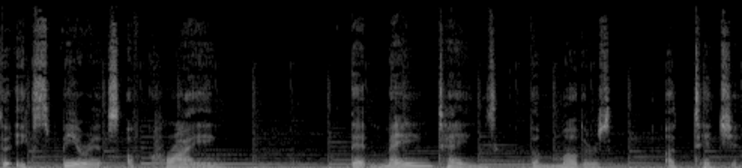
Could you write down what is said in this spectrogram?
the experience of crying that maintains the mother's attention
